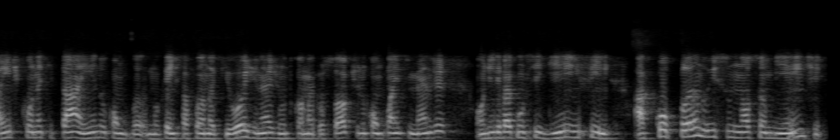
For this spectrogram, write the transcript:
a gente conectar aí no, no que a gente está falando aqui hoje, né, junto com a Microsoft, no Compliance Manager, onde ele vai conseguir, enfim, acoplando isso no nosso ambiente,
